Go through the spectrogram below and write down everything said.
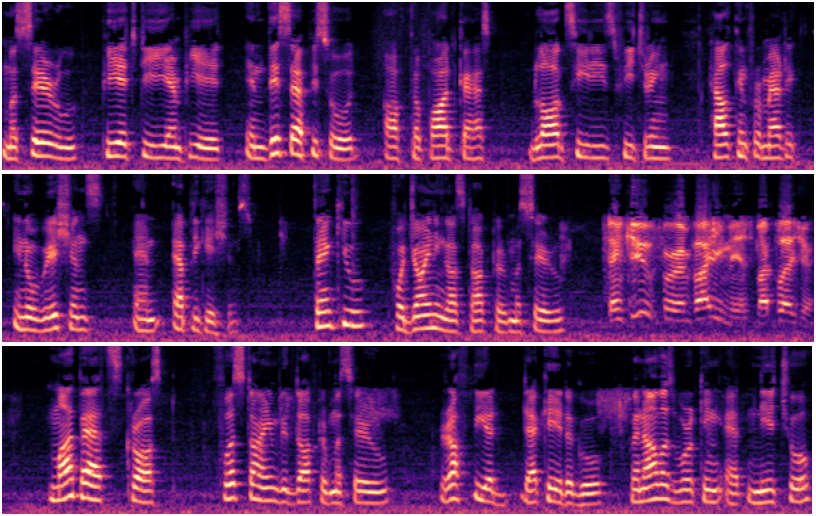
Maseru, PhD, MPH, in this episode of the podcast blog series featuring health informatics innovations and applications. Thank you for joining us, Dr. Maseru. Thank you for inviting me. It's my pleasure. My paths crossed first time with Dr. Maseru roughly a decade ago when I was working at NACCHO,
